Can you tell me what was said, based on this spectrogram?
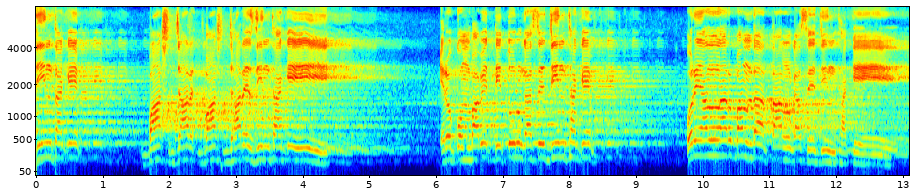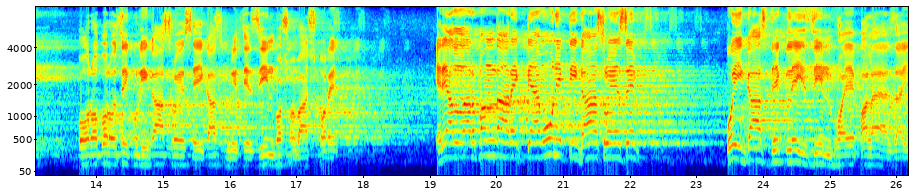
জিন থাকে, বাঁশ ঝাড়, বাঁশ ঝাড়ে জিন থাকে এরকম ভাবে তেঁতুল গাছে জিন থাকে, ওরে আল্লাহর বান্দা তাল গাছে জিন থাকে। বড় বড় যেগুলি গাছ রয়েছে, এই গাছগুলিতে জিন বসবাস করে। এরে আল্লাহর বান্দার একটি এমন একটি গাছ রয়েছে। ওই গাছ দেখলেই জিন ভয়ে পালায়া যায়।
